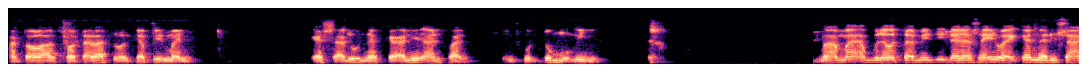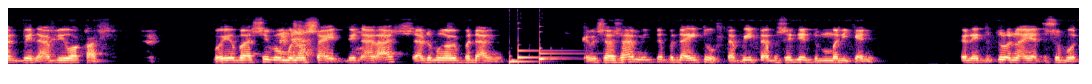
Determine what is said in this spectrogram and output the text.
Atau Allah SWT turunkan firman. Yas'alu naka anil anfal. In kuntum mu'mini. Muhammad Abu Dawud Tamizi dan Nasa'i waikkan dari Sa'ad bin Abi Waqas. Boya berhasil membunuh Said bin Al-Ash lalu mengambil pedang. Nabi SAW minta pedang itu tapi tak bersedia untuk memberikannya. Kerana itu turun ayat tersebut.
